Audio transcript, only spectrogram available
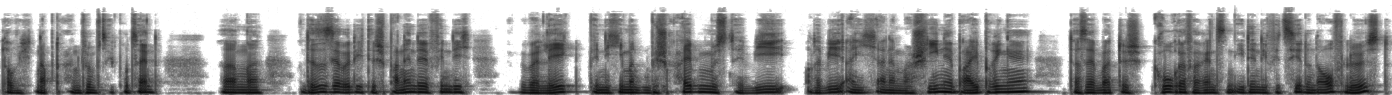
glaube ich, knapp 53 Prozent. Ähm, und das ist ja wirklich das Spannende, finde ich, überlegt, wenn ich jemanden beschreiben müsste, wie oder wie eigentlich einer Maschine beibringe, dass er praktisch Co-Referenzen identifiziert und auflöst,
